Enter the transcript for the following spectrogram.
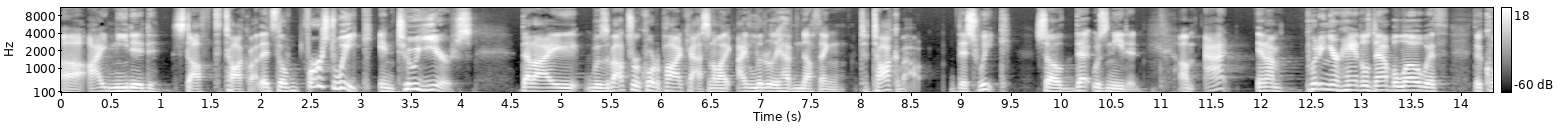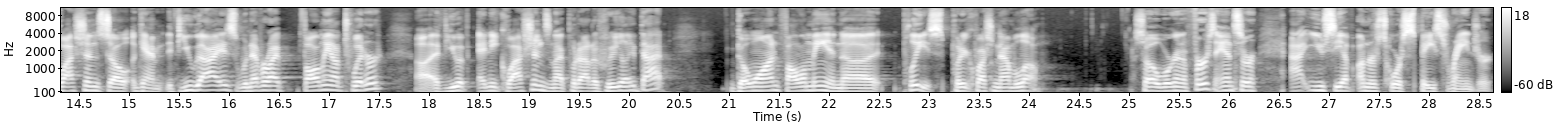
uh, I needed stuff to talk about it's the first week in two years that I was about to record a podcast and I'm like I literally have nothing to talk about this week so that was needed um at and I'm putting your handles down below with the questions. So again, if you guys, whenever I follow me on Twitter, uh, if you have any questions and I put out a tweet like that, go on, follow me, and uh, please put your question down below. So we're gonna first answer at UCF underscore Space Ranger.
